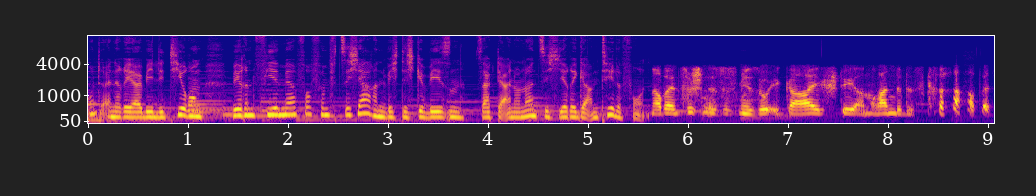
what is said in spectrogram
und eine Rehabilitierung wären vielmehr vor 50 Jahren wichtig gewesen, sagt der 91-Jährige am Telefon. Aber inzwischen ist es mir so egal, ich stehe am Rande des Grabes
